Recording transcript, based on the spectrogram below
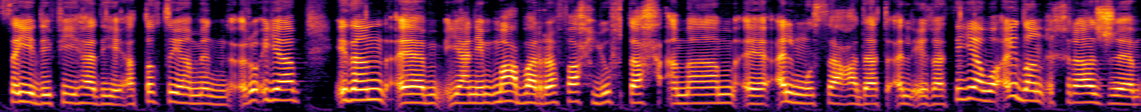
سيدي في هذه التغطية من رؤية. إذا يعني معبر رفح يفتح أمام آه، المساعدات الإغاثية وأيضا إخراج آه،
